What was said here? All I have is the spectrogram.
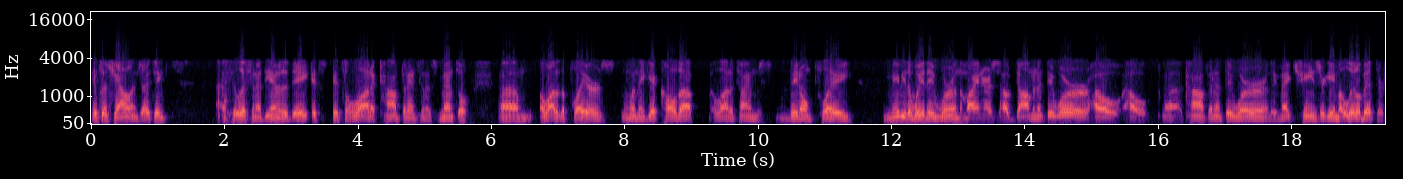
It's a challenge. I think. Listen, at the end of the day, it's it's a lot of confidence and it's mental. Um, a lot of the players, when they get called up, a lot of times they don't play maybe the way they were in the minors, how dominant they were, or how how uh, confident they were. They might change their game a little bit. They're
